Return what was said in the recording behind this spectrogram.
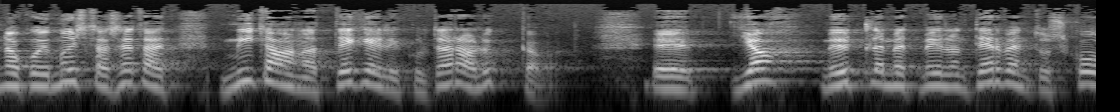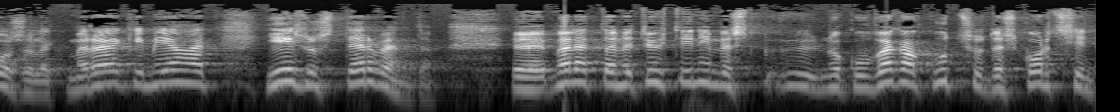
nagu ei mõista seda, et mida nad tegelikult ära lükkavad. Eh, jah, me ütleme, et meil on tervenduskoosolek, me räägime jah, et Jeesus tervendab. Eh, mäletan, et ühte inimest eh, nagu väga kutsudes kordsin,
